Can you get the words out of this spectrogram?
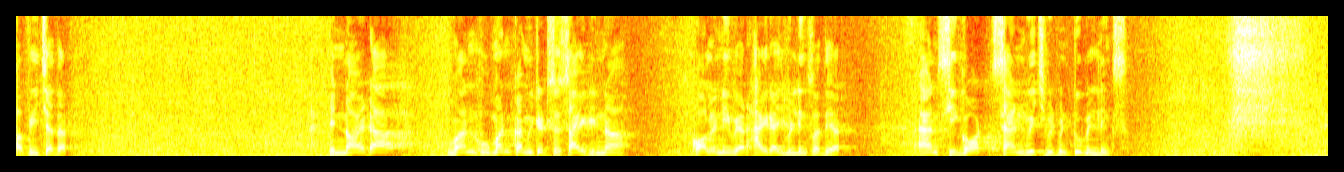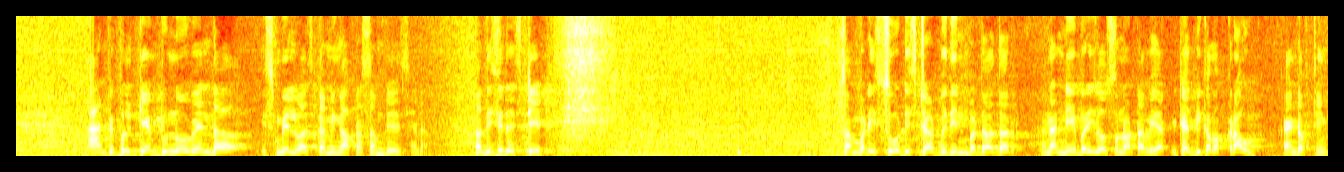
of each other. In Noida, one woman committed suicide in a colony where high-rise buildings were there, and she got sandwiched between two buildings. And people came to know when the smell was coming after some days. You know. Now this is the state. Somebody is so disturbed within, but the other you know, neighbor is also not aware. It has become a crowd kind of thing.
